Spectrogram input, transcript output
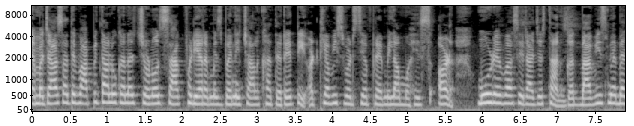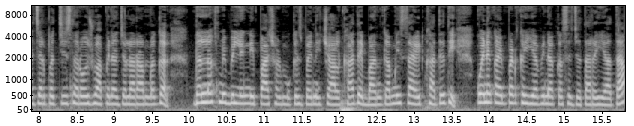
તેમજ આ સાથે વાપી તાલુકાના ચણોદ સાગફળિયા રમેશભાઈની ચાલ ખાતે રહેતી અઠ્યાવીસ વર્ષીય પ્રેમિલા મહેશ અડ મૂળ રહેવાસી રાજસ્થાન ગત બાવીસ મે બે હજાર પચીસના રોજ વાપીના જલારામનગર ધનલક્ષ્મી બિલ્ડિંગની પાછળ મુકેશભાઈની ચાલ ખાતે બાંધકામની સાઇટ ખાતેથી કોઈને કંઈ પણ કહ્યા વિના કસે જતા રહ્યા હતા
